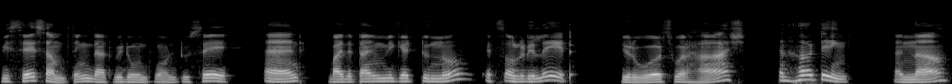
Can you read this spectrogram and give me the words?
we say something that we don't want to say, and by the time we get to know, it's already late. Your words were harsh, and hurting, and now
